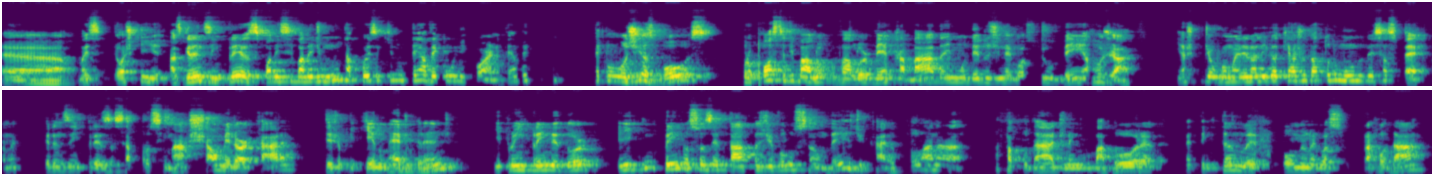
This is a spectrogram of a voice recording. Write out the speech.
Uh, mas eu acho que as grandes empresas podem se valer de muita coisa que não tem a ver com unicórnio, tem a ver com tecnologias boas, proposta de valor, valor bem acabada e modelos de negócio bem arrojados. E acho que de alguma maneira a Liga quer ajudar todo mundo nesse aspecto, né? Grandes empresas se aproximar, achar o melhor cara, seja pequeno, médio, grande, e para o empreendedor ele cumprindo as suas etapas de evolução. Desde, cara, eu estou lá na, na, faculdade, na incubadora, né, tentando pôr meu negócio para rodar,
